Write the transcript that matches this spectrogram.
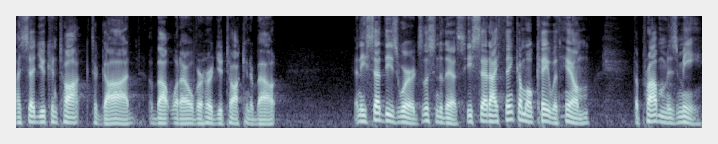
I said, You can talk to God about what I overheard you talking about. And he said these words listen to this. He said, I think I'm okay with him. The problem is me.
